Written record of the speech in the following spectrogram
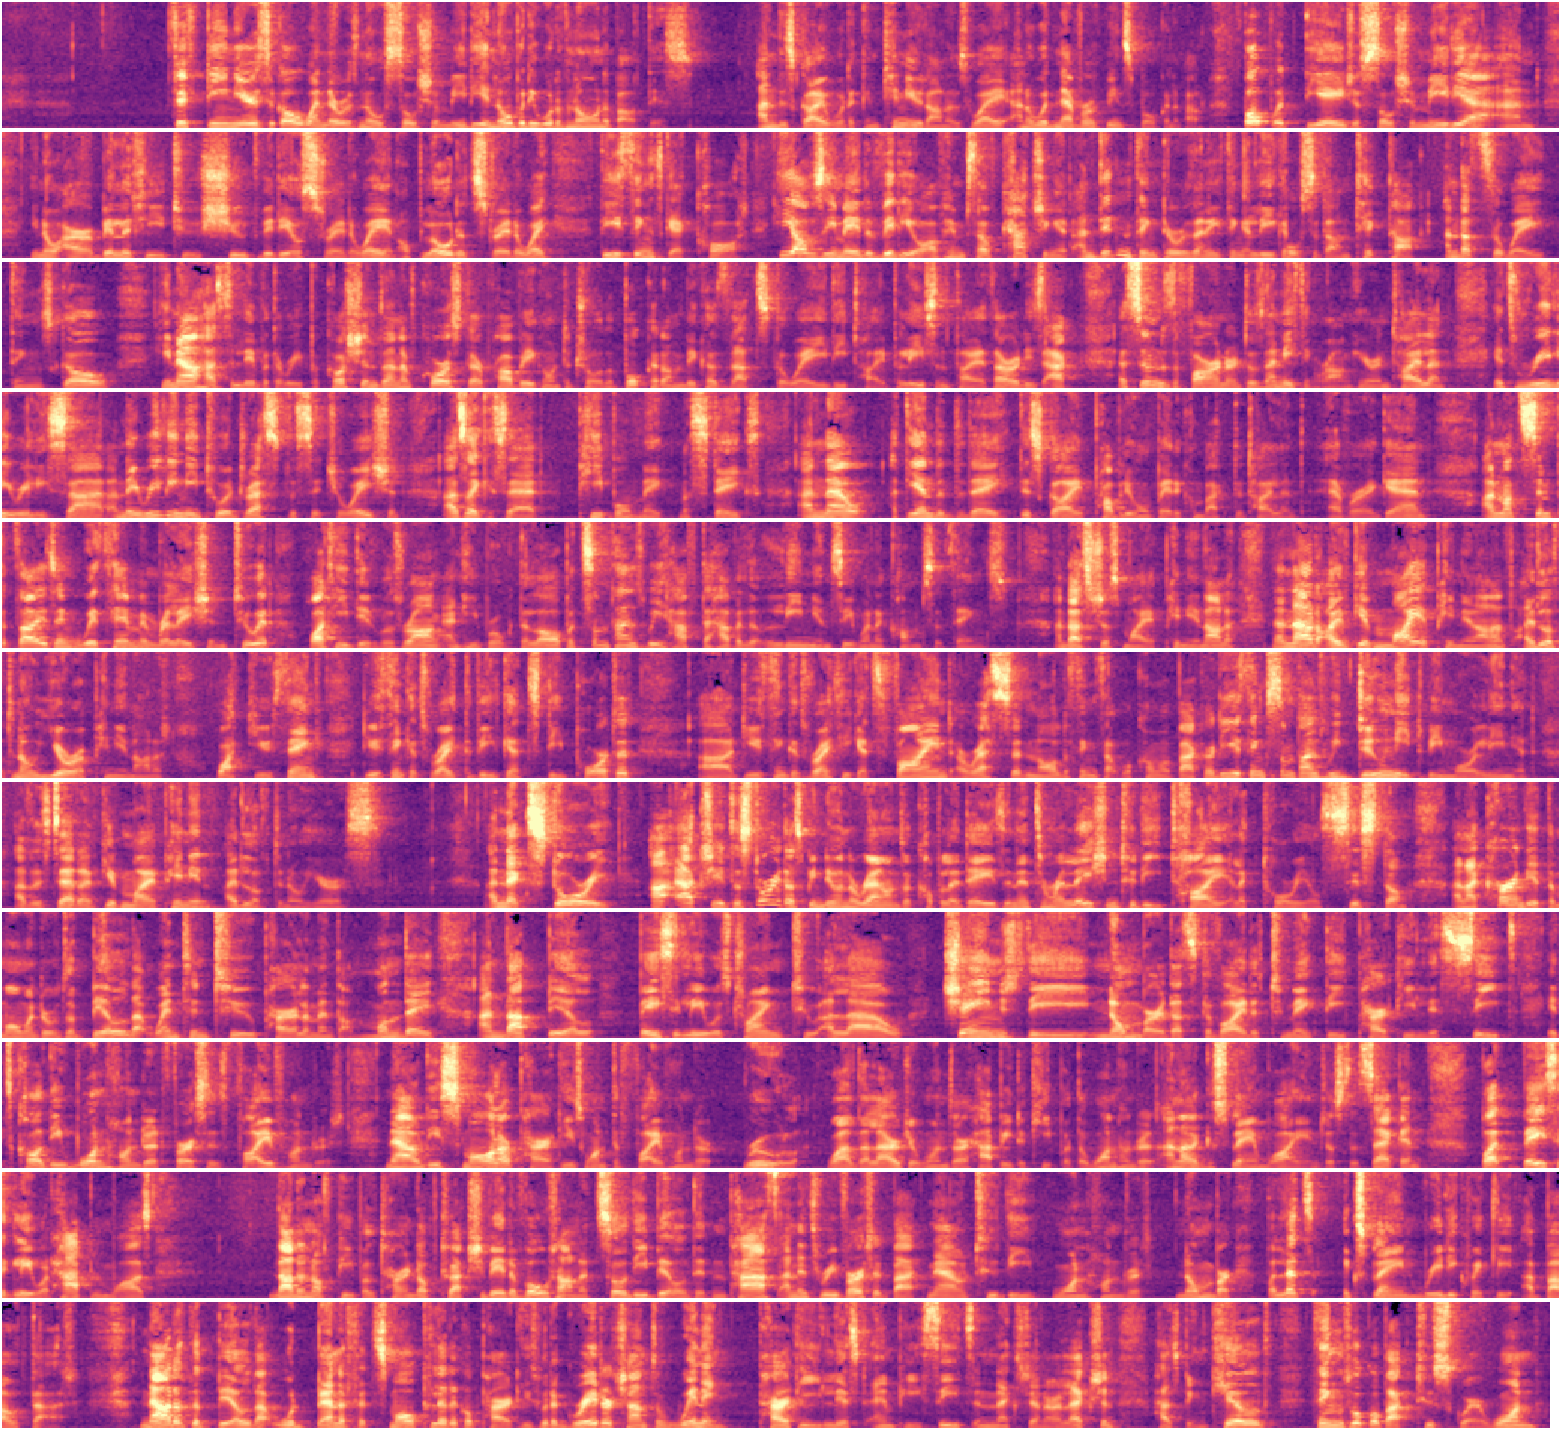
15 years ago, when there was no social media, nobody would have known about this and this guy would have continued on his way and it would never have been spoken about. But with the age of social media and you know our ability to shoot videos straight away and upload it straight away, these things get caught. He obviously made a video of himself catching it and didn't think there was anything illegal posted on TikTok, and that's the way things go. He now has to live with the repercussions, and of course, they're probably going to throw the book at him because that's the way the Thai police and Thai authorities act as soon as a foreigner does anything wrong here in Thailand. It's really, really sad, and they really need to address the situation. As I said, people make mistakes. And now, at the end of the day, this guy probably won't be able to come back to Thailand ever again. I'm not sympathizing with him in relation to it. What he did was wrong and he broke the law, but sometimes we have to have a little leniency when it comes to things. And that's just my opinion on it. Now, now that I've given my opinion on it, I'd love to know your opinion on it. What do you think? Do you think it's right that he gets deported? Uh, do you think it's right he gets fined, arrested, and all the things that will come back? Or do you think sometimes we do need to be more lenient? As I said, I've given my opinion. I'd love to know yours. Next story. Uh, actually, it's a story that's been doing the rounds a couple of days, and it's in relation to the Thai electoral system. And uh, currently, at the moment, there was a bill that went into Parliament on Monday, and that bill basically was trying to allow change the number that's divided to make the party list seats. It's called the 100 versus 500. Now, the smaller parties want the 500 rule, while the larger ones are happy to keep with the 100. And I'll explain why in just a second. But basically, what happened was not enough people turned up to able to vote on it, so the bill didn't pass, and it's reverted back now to the 100 number. But let's explain really quickly about that. Now that the bill that would benefit small political parties with a greater chance of winning party list MP seats in the next general election has been killed, things will go back to square one.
